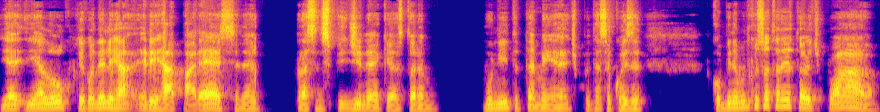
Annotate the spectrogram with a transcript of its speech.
E é, e é louco, porque quando ele, ele reaparece, né, pra se despedir, né, que é uma história bonita também, né, tipo, dessa coisa. Combina muito com a sua trajetória, tipo, ah,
